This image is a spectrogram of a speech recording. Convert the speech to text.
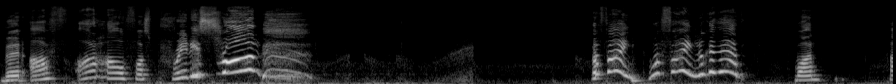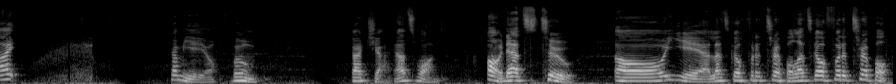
but our, our half was pretty strong! we're fine! We're fine! Look at that! One. Hi. Come here, yo. Boom. Gotcha. That's one. Oh, that's two. Oh, yeah. Let's go for the triple. Let's go for the triple.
